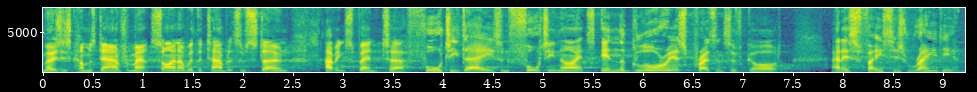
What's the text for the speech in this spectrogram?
Moses comes down from Mount Sinai with the tablets of stone, having spent uh, 40 days and 40 nights in the glorious presence of God, and his face is radiant,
